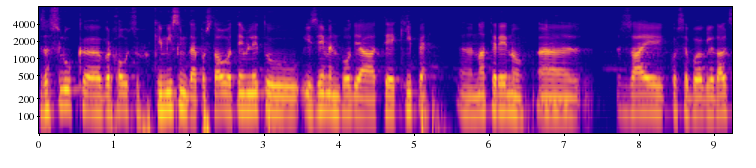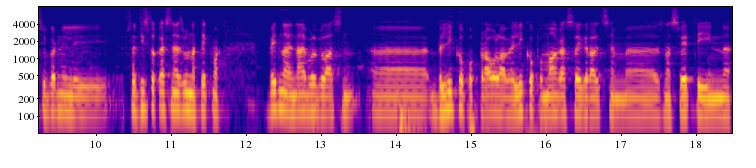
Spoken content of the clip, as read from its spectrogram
zaslug uh, vrhovcu, ki mislim, da je postal v tem letu izjemen vodja te ekipe uh, na terenu. Zdaj, ko se bodo gledalci vrnili, vse tisto, kar sem jaz bil na tekmah vedno je najbolj glasen, uh, veliko popravlja, veliko pomaga svojim igralcem uh, na svetu. Uh,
